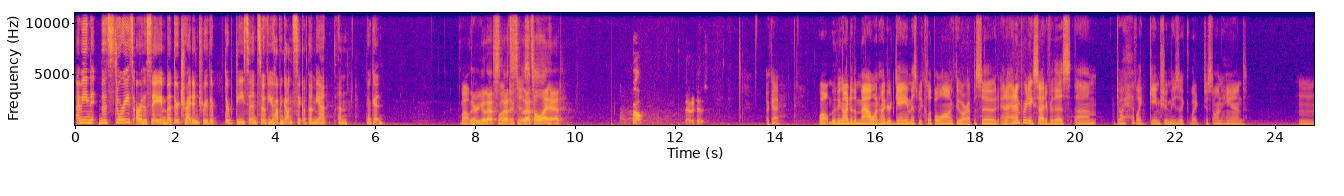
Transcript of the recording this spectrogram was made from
I mean the stories are the same, but they're tried and true. They're they're decent. So if you haven't gotten sick of them yet, then they're good. well, There you go. That's Well, that's there it is. that's all I had. Well, that it is. Okay. Well, moving on to the Mal 100 game as we clip along through our episode, and, I, and I'm pretty excited for this. Um, do I have like game show music like just on hand? Hmm.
